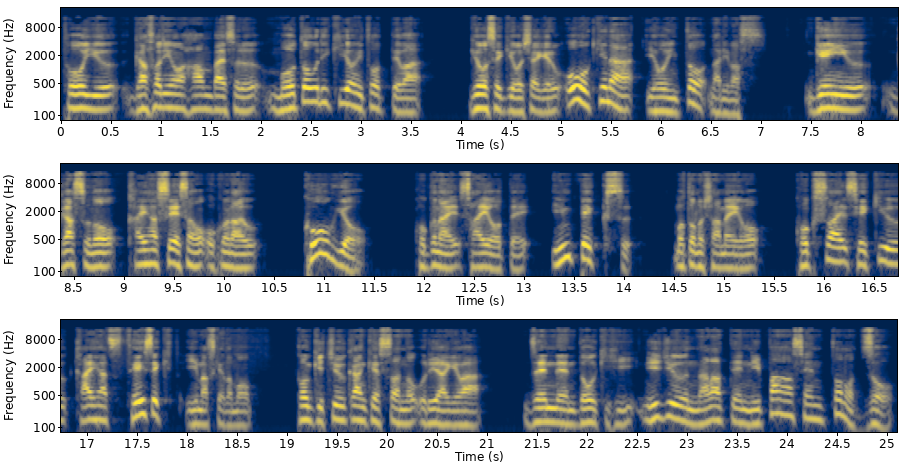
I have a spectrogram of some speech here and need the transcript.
灯油、ガソリンを販売する元売り企業にとっては業績を押し上げる大きな要因となります。原油、ガスの開発生産を行う工業、国内最大手インペックス、元の社名を国際石油開発定石と言いますけども、今期中間決算の売上は前年同期比27.2%の増。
